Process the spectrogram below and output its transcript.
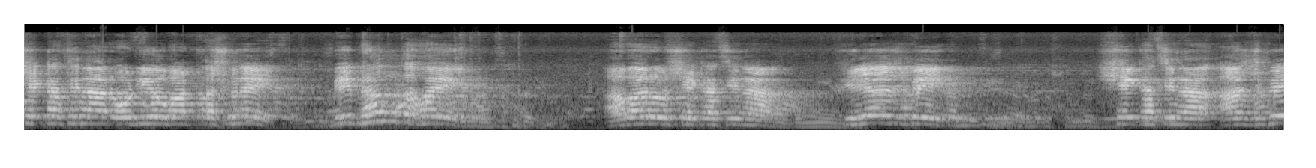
শেখ হাসিনার অডিও বার্তা শুনে বিভ্রান্ত হয়ে আবারও শেখ হাসিনা ফিরে আসবে, শেখ হাসিনা আসবে,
